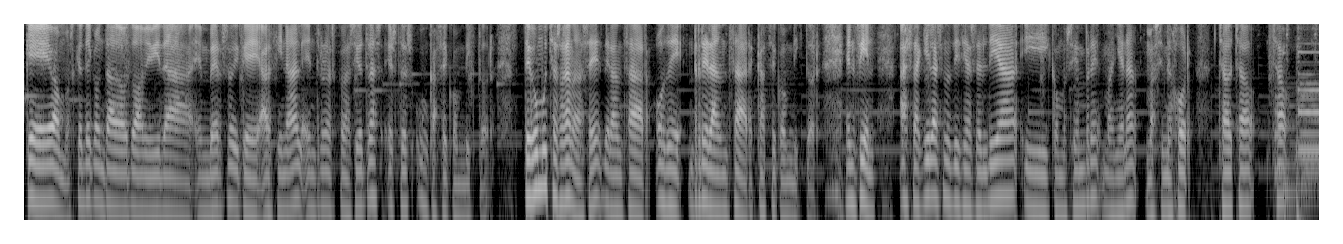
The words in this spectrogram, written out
que vamos, que te he contado toda mi vida en verso y que al final, entre unas cosas y otras, esto es un café con Víctor. Tengo muchas ganas, ¿eh? De lanzar o de relanzar Café con Víctor. En fin, hasta aquí las noticias del día y como siempre, mañana más y mejor. Chao, chao, chao.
